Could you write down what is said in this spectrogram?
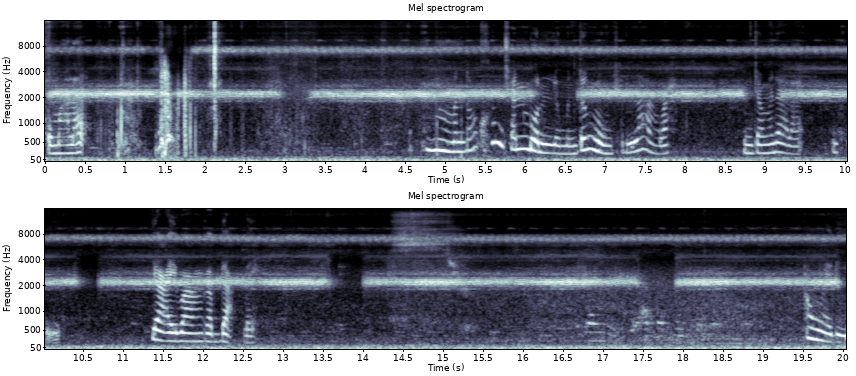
ผมมาแล้ว มันต้องขึ้นชั้นบนหรือมันต้องลงชั้นล่างวะ มันจำไม่ได้แล้วโอ้โหยายวางกับดักเลยเอาไงดี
